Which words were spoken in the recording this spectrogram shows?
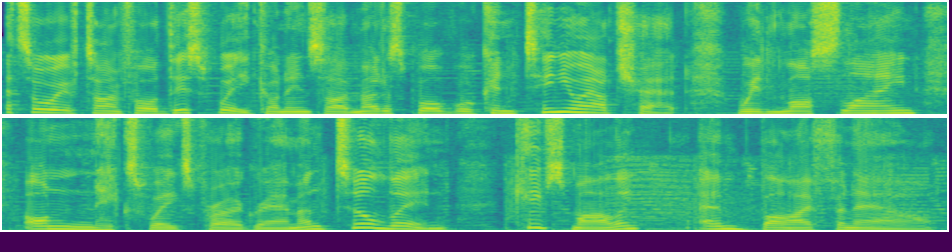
That's all we have time for this week on Inside Motorsport. We'll continue our chat with Moss Lane on next week's program. Until then, keep smiling and bye for now.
